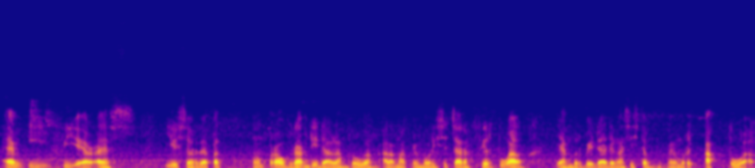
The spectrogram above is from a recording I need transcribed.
MIVRS. User dapat memprogram di dalam ruang alamat memori secara virtual yang berbeda dengan sistem memori aktual.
